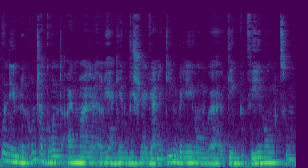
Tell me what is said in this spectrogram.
unebenen Untergrund einmal reagieren und wie schnell wir eine Gegenbelegung, äh, Gegenbewegung zum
